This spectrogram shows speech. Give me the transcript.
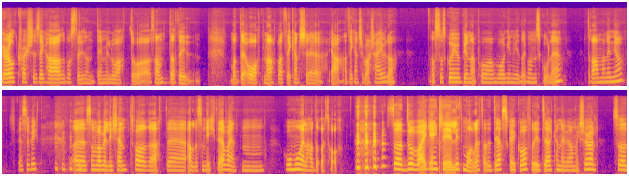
girl crushes jeg har, så posta jeg litt sånn Demi Lovato og sånt. At jeg måtte åpne opp at jeg kanskje Ja, at jeg kanskje var skeiv, da. Og så skulle jeg jo begynne på Vågen videregående skole. Dramalinja spesifikt. eh, som var veldig kjent for at eh, alle som gikk der, var enten homo eller hadde rødt hår. så da var jeg egentlig litt målretta der skal jeg gå, fordi der kan jeg være meg sjøl. Så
